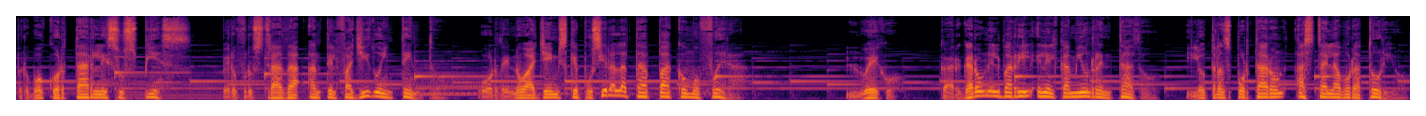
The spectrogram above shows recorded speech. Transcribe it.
probó cortarle sus pies, pero frustrada ante el fallido intento, ordenó a James que pusiera la tapa como fuera. Luego, cargaron el barril en el camión rentado y lo transportaron hasta el laboratorio,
